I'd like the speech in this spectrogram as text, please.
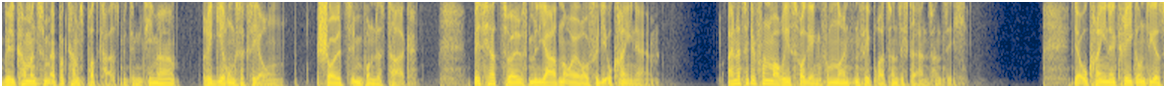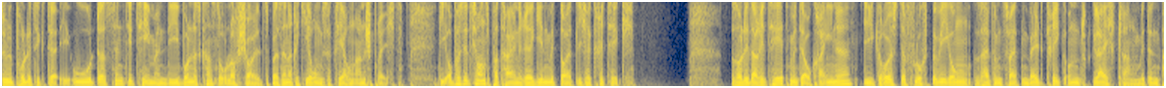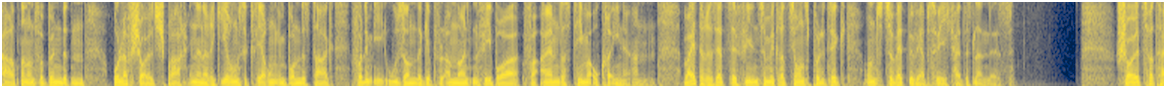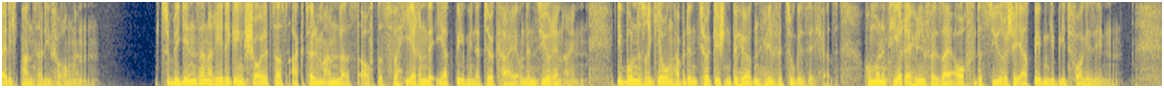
Willkommen zum Epoch Times Podcast mit dem Thema Regierungserklärung. Scholz im Bundestag. Bisher 12 Milliarden Euro für die Ukraine. Ein Artikel von Maurice Vorgäng vom 9. Februar 2023. Der Ukraine-Krieg und die Asylpolitik der EU, das sind die Themen, die Bundeskanzler Olaf Scholz bei seiner Regierungserklärung anspricht. Die Oppositionsparteien reagieren mit deutlicher Kritik. Solidarität mit der Ukraine, die größte Fluchtbewegung seit dem Zweiten Weltkrieg und Gleichklang mit den Partnern und Verbündeten. Olaf Scholz sprach in einer Regierungserklärung im Bundestag vor dem EU-Sondergipfel am 9. Februar vor allem das Thema Ukraine an. Weitere Sätze fielen zur Migrationspolitik und zur Wettbewerbsfähigkeit des Landes. Scholz verteidigt Panzerlieferungen. Zu Beginn seiner Rede ging Scholz aus aktuellem Anlass auf das verheerende Erdbeben in der Türkei und in Syrien ein. Die Bundesregierung habe den türkischen Behörden Hilfe zugesichert. Humanitäre Hilfe sei auch für das syrische Erdbebengebiet vorgesehen.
